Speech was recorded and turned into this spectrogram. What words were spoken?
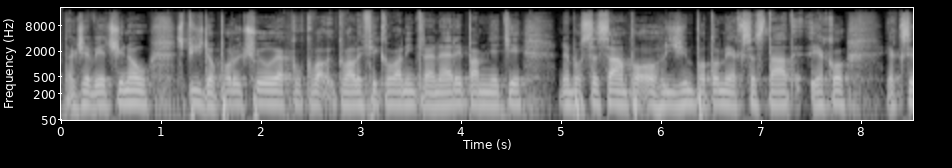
takže většinou spíš doporučuji jako kvalifikovaný trenéry paměti, nebo se sám poohlížím po tom, jak se stát, jako, jak si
